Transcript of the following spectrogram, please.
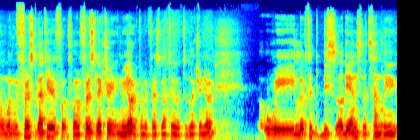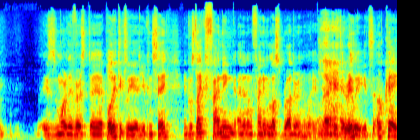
when we first got here for for our first lecture in New York, when we first got to, to the lecture in New York, we looked at this audience that suddenly is more diverse uh, politically, you can say. It was like finding I don't know finding a lost brother in a way. Like, it, really, it's okay.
